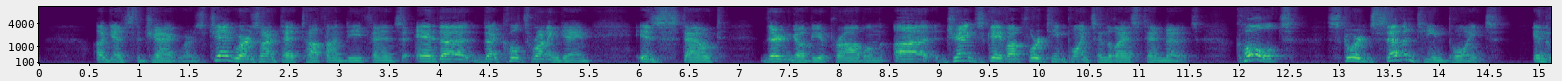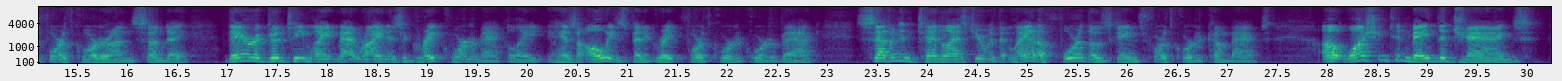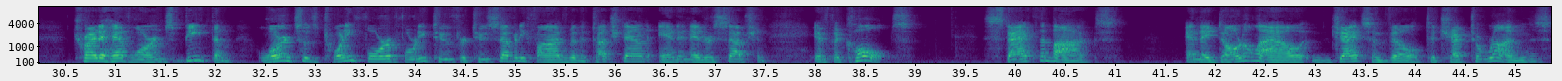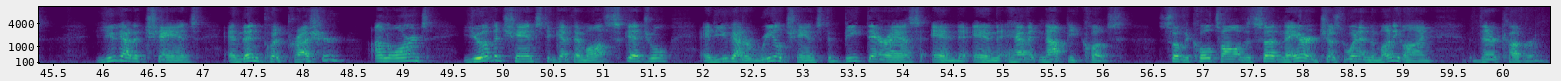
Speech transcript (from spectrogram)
against the Jaguars. Jaguars aren't that tough on defense, and uh, the Colts running game is stout. They're going to be a problem. Uh, Jags gave up 14 points in the last 10 minutes. Colts scored 17 points in the fourth quarter on Sunday. They're a good team late. Matt Ryan is a great quarterback late, has always been a great fourth quarter quarterback. Seven and 10 last year with Atlanta, four of those games, fourth quarter comebacks. Uh, Washington made the Jags try to have Lawrence beat them. Lawrence was 24 of 42 for 275 with a touchdown and an interception. If the Colts stack the box and they don't allow Jacksonville to check to runs, you got a chance and then put pressure on Lawrence. You have a chance to get them off schedule and you got a real chance to beat their ass and and have it not be close. So the Colts all of a sudden they aren't just winning the money line, they're covering.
